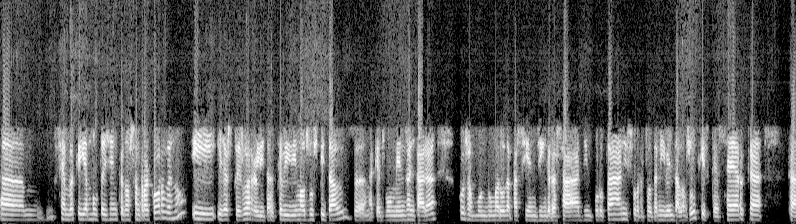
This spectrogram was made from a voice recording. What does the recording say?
eh, sembla que hi ha molta gent que no se'n recorda, no? I, I després la realitat que vivim als hospitals en aquests moments encara doncs, amb un número de pacients ingressats important i sobretot a nivell de les UCIs, que és cert que que,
